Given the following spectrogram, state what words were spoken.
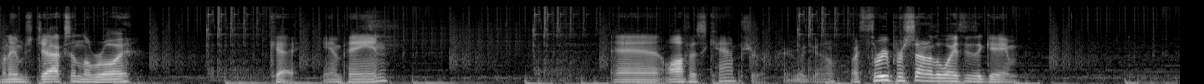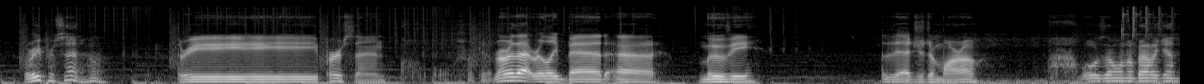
My name's Jackson Leroy. Okay, campaign. And office capture. There we go. We're 3% of the way through the game. Three percent, huh? 3%. Fucking Remember that really bad uh, movie? The Edge of Tomorrow? What was that one about again?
